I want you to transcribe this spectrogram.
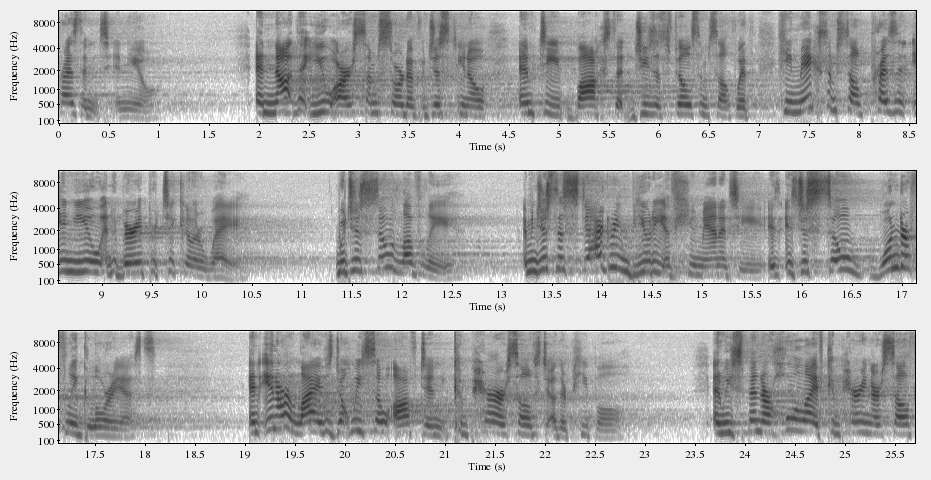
present in you. And not that you are some sort of just, you know, empty box that Jesus fills himself with. He makes himself present in you in a very particular way, which is so lovely. I mean, just the staggering beauty of humanity is, is just so wonderfully glorious. And in our lives, don't we so often compare ourselves to other people? And we spend our whole life comparing ourselves,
